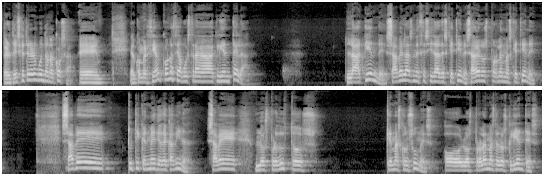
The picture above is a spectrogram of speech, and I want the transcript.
Pero tenéis que tener en cuenta una cosa. Eh, ¿El comercial conoce a vuestra clientela? la atiende, sabe las necesidades que tiene, sabe los problemas que tiene, sabe tu ticket medio de cabina, sabe los productos que más consumes o los problemas de los clientes.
